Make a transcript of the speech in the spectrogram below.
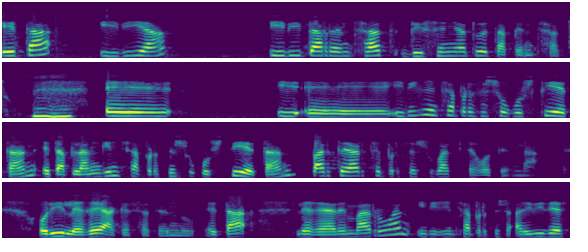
eta iria iritarrentzat diseinatu eta pentsatu. Mm -hmm. e, irigintza prozesu guztietan eta plangintza prozesu guztietan parte hartze prozesu bat egoten da. Hori legeak esaten du. Eta legearen barruan, irigintza prozesu, adibidez,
